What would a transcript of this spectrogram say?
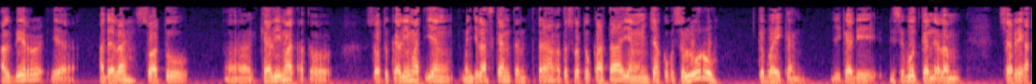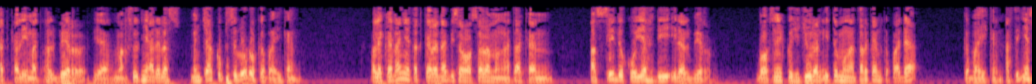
albir ya adalah suatu uh, kalimat atau suatu kalimat yang menjelaskan tentang atau suatu kata yang mencakup seluruh kebaikan. Jika di, disebutkan dalam syariat kalimat albir ya maksudnya adalah mencakup seluruh kebaikan. Oleh karenanya tatkala Nabi SAW mengatakan as-sidqu yahdi ilal bir bahwasanya kejujuran itu mengantarkan kepada kebaikan. Artinya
